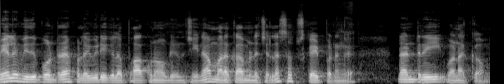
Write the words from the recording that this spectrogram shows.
மேலும் இது போன்ற பல வீடியோக்களை பார்க்கணும் அப்படின்னு வச்சிங்கன்னா மறக்காமல் சேனலை சப்ஸ்கிரைப் பண்ணுங்கள் நன்றி வணக்கம்.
